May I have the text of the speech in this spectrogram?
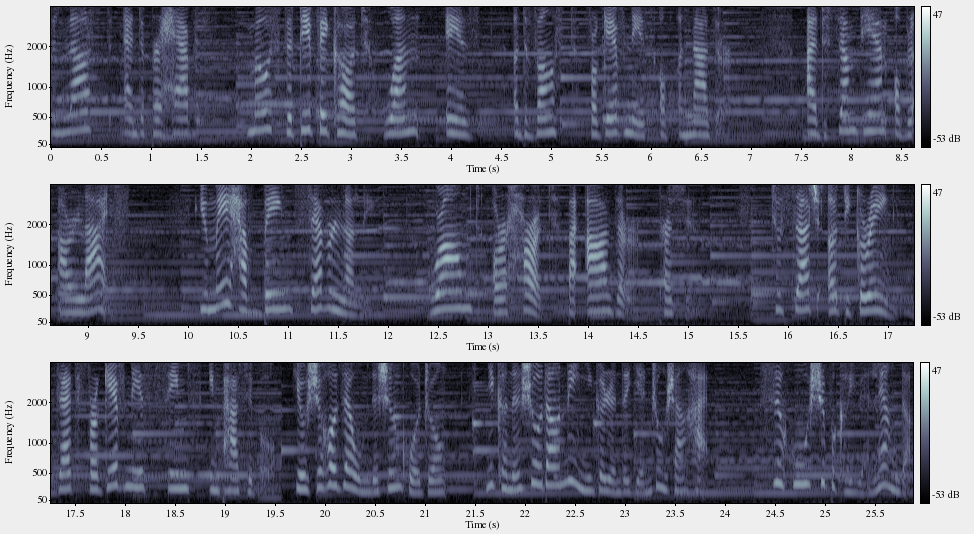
The last and perhaps most difficult one is advanced forgiveness of another. At some time of our life, you may have been severely wronged or hurt by other person to such a degree that forgiveness seems impossible. 有时候在我们的生活中，你可能受到另一个人的严重伤害，似乎是不可原谅的。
